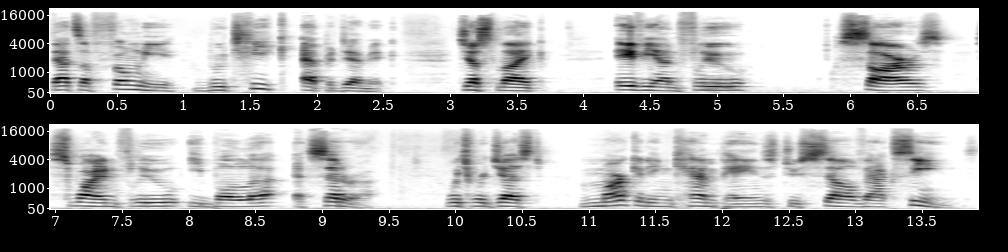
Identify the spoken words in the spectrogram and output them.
That's a phony boutique epidemic, just like avian flu, SARS, swine flu, Ebola, etc., which were just marketing campaigns to sell vaccines.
